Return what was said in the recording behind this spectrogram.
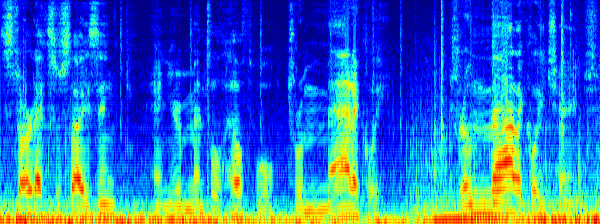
start exercising, and your mental health will dramatically, dramatically change.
